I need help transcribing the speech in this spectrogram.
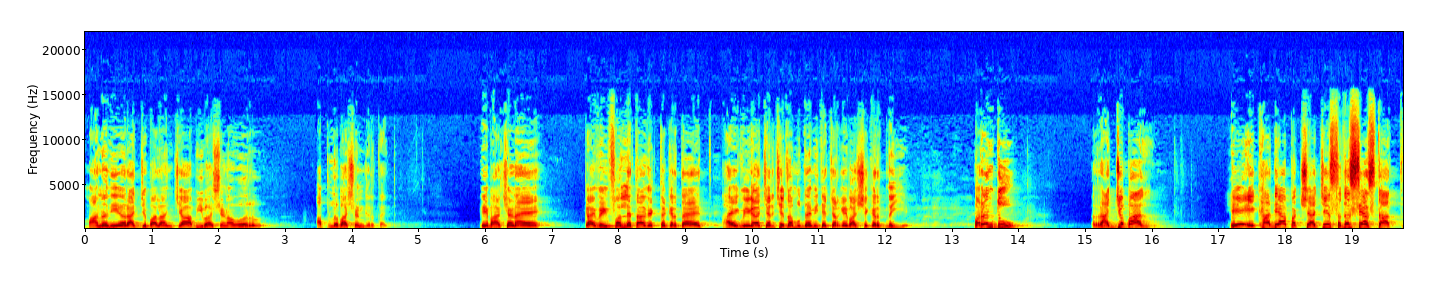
माननीय राज्यपालांच्या अभिभाषणावर आपलं भाषण करतायत. ते भाषण आहे काय वैफल्यता व्यक्त करतायत हा एक वेगळा चर्चेचा मुद्दा आहे मी त्याच्यावर काही भाष्य करत नाहीये. परंतु राज्यपाल हे एखाद्या पक्षाचे सदस्य असतात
